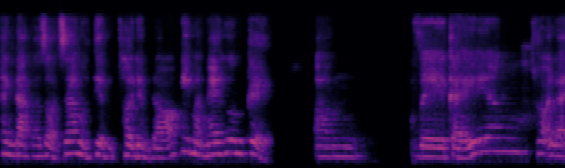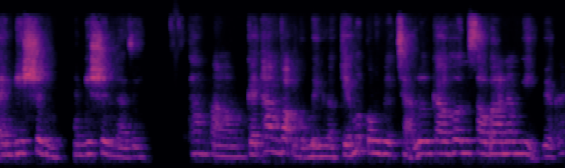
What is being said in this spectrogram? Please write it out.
thành đạt và giỏi giang ở thời, thời điểm đó khi mà nghe hương kể um, về cái gọi là ambition ambition là gì? Tham vọng. Uh, cái tham vọng của mình là kiếm một công việc trả lương cao hơn sau 3 năm nghỉ việc ấy.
